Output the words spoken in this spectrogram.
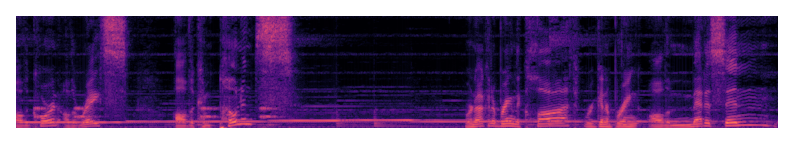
all the corn, all the rice, all the components. We're not gonna bring the cloth. We're gonna bring all the medicine,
